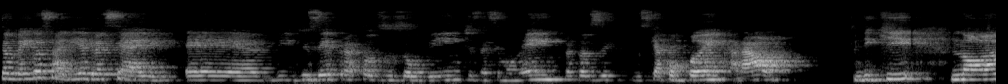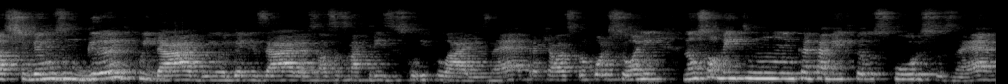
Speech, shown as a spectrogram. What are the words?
também gostaria, Graciele, é, de dizer para todos os ouvintes nesse momento, para todos os que acompanham o canal, de que nós tivemos um grande cuidado em organizar as nossas matrizes curriculares, né, para que elas proporcionem não somente um encantamento pelos cursos, né,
